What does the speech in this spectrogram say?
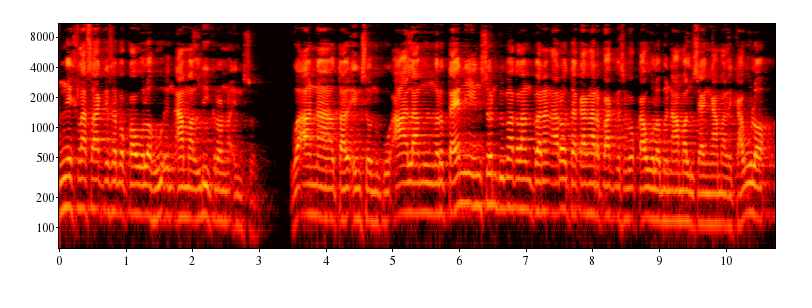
ngikhlasake sapa kaulahu ing amal li krana ingsun wa ana utawi ingsun ku alamu ngerteni ingsun bima kelan barang aroda kang ngarepake sapa kawula men amal sing ngamali kawula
